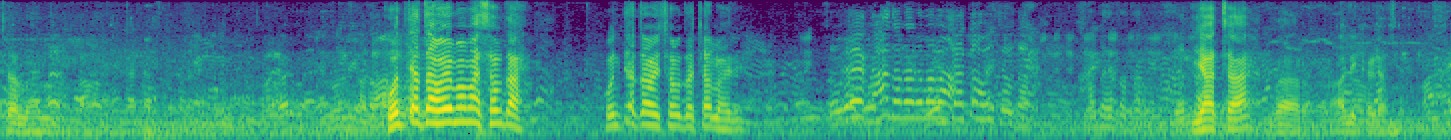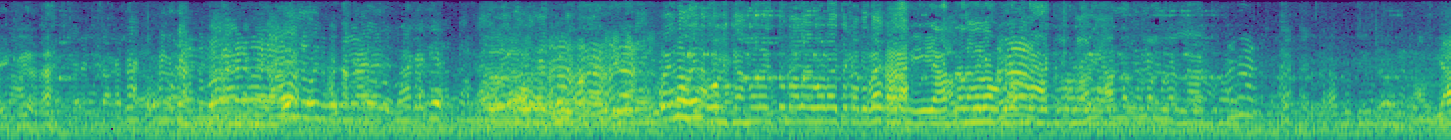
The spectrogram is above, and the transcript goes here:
चालू आहे. कोणत्याचा होय मामा सौदा? कोणत्याचा होय सौदा चालू आहे? रे? याचा बर अलीकडे तुम्हाला वडायचं का या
